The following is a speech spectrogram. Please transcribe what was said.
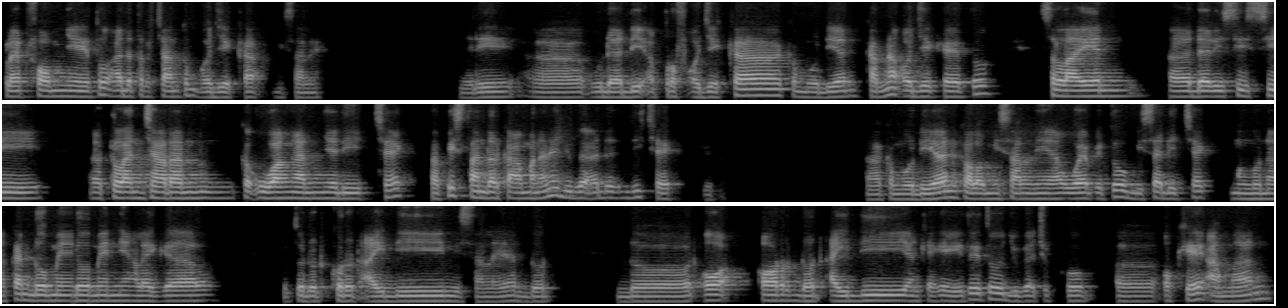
platformnya itu ada tercantum OJK misalnya. Jadi uh, udah di approve OJK, kemudian karena OJK itu selain uh, dari sisi uh, kelancaran keuangannya dicek, tapi standar keamanannya juga ada dicek. Gitu. Nah, kemudian kalau misalnya web itu bisa dicek menggunakan domain-domain yang legal, itu .co.id misalnya ya, yang kayak gitu itu juga cukup uh, oke okay, aman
